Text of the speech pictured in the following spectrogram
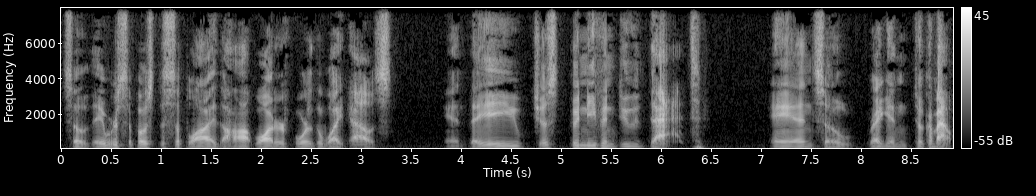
So they were supposed to supply the hot water for the White House, and they just couldn't even do that. And so Reagan took them out.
